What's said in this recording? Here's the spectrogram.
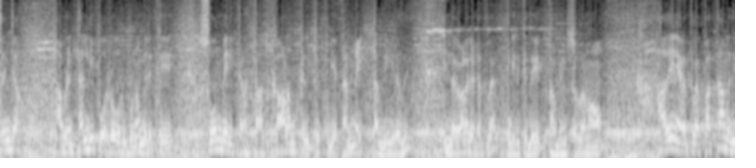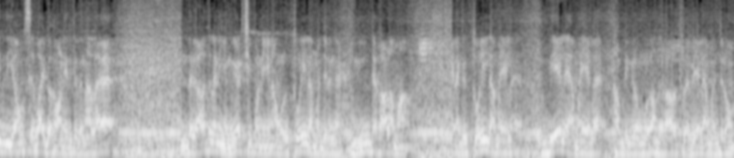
செஞ்சோம். அப்படின்னு தள்ளி போடுற ஒரு குணம் இருக்குது சோம்பேறித்தனத்தால் காலம் கழிக்கக்கூடிய தன்மை அப்படிங்கிறது இந்த காலகட்டத்தில் இருக்குது அப்படின்னு சொல்லணும். அதே நேரத்தில் பத்தாம் அதிபதியாகவும் செவ்வாய் பகவான் இருக்கிறதுனால இந்த காலத்தில் நீங்கள் முயற்சி பண்ணீங்கன்னா உங்களுக்கு தொழில் அமைஞ்சிருங்க. நீண்ட காலமாக எனக்கு தொழில் அமையலை வேலை அமையலை அப்படிங்கிறவங்களும் அந்த காலத்தில் வேலை அமைஞ்சிரும்.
